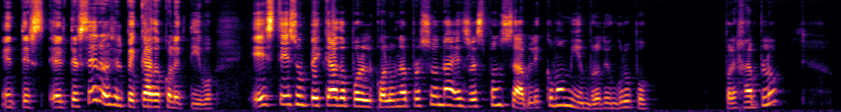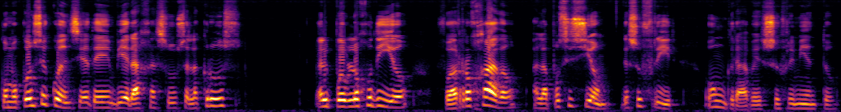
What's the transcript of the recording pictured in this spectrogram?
El tercero es el pecado colectivo. Este es un pecado por el cual una persona es responsable como miembro de un grupo. Por ejemplo, como consecuencia de enviar a Jesús a la cruz, el pueblo judío fue arrojado a la posición de sufrir un grave sufrimiento.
